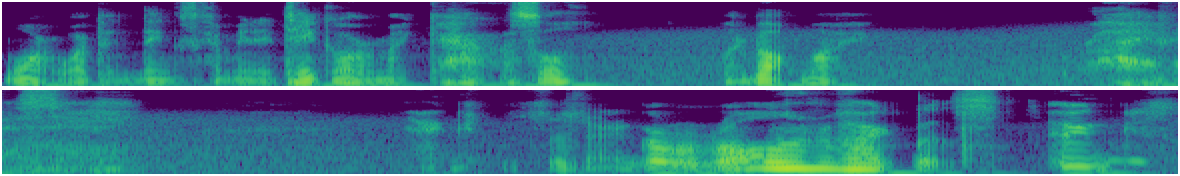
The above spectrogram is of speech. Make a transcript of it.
More weapon things coming to take over my castle. What about my privacy? This gonna roll, in fact, that stinks.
